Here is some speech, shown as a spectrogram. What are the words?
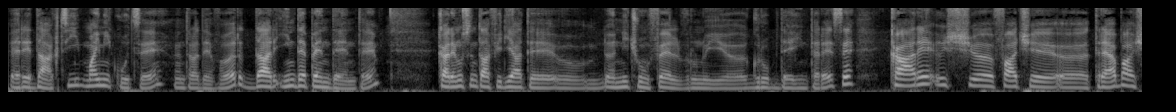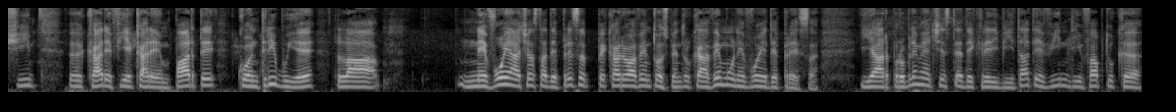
redacții, mai micuțe, într-adevăr, dar independente, care nu sunt afiliate uh, în niciun fel vreunui uh, grup de interese, care își face treaba și care fiecare în parte contribuie la nevoia aceasta de presă pe care o avem toți, pentru că avem o nevoie de presă. Iar problemele acestea de credibilitate vin din faptul că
